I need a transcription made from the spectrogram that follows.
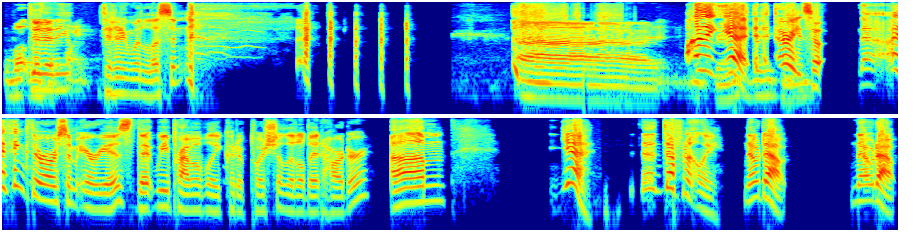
What did was any, the point? Did anyone listen?" uh, I think yeah. All right, so I think there are some areas that we probably could have pushed a little bit harder. Um, yeah, definitely, no doubt, no doubt.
